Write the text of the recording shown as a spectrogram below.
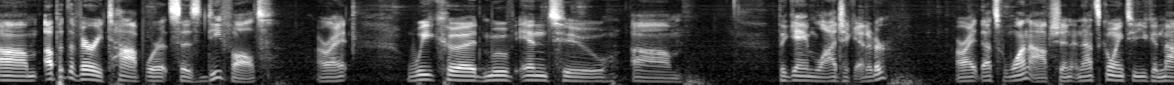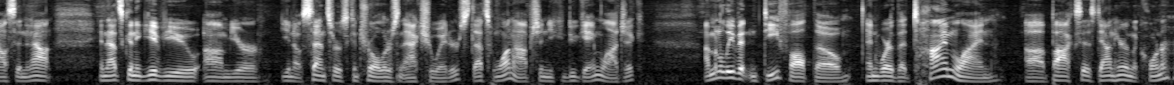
um, up at the very top where it says default, all right, we could move into um, the game logic editor. All right, that's one option, and that's going to you can mouse in and out, and that's going to give you um, your you know sensors, controllers, and actuators. That's one option. You can do game logic. I'm going to leave it in default though, and where the timeline uh, box is down here in the corner,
